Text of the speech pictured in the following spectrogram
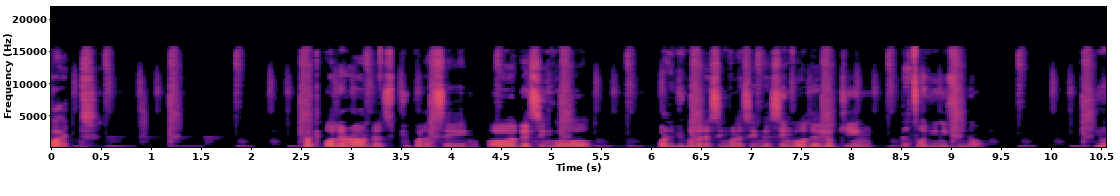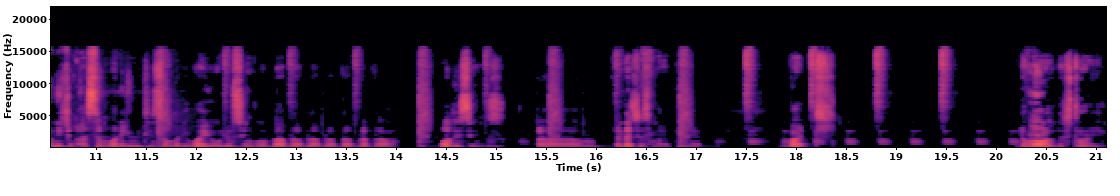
but but all around us, people are saying, "Oh, they're single," or the people that are single are saying they're single. They're looking. That's all you need to know. You don't need to ask them when are you meeting somebody, why are you're always single, blah blah blah blah blah blah blah. All these things, um, and that's just my opinion. But the moral of the story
